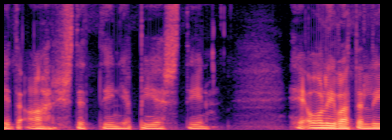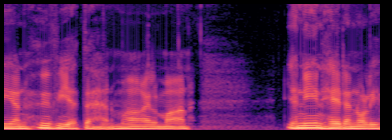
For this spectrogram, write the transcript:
heitä ahdistettiin ja piestiin. He olivat liian hyviä tähän maailmaan, ja niin heidän oli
